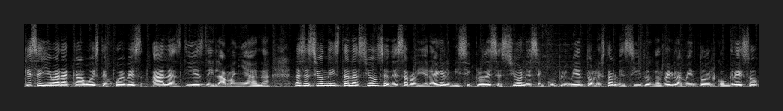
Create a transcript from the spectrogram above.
que se llevará a cabo este jueves a las 10 de la mañana. La sesión de instalación se desarrollará en el hemiciclo de sesiones en cumplimiento a lo establecido en el reglamento del Congreso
